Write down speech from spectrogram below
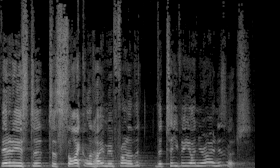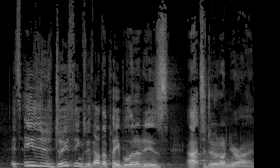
than it is to, to cycle at home in front of the, the TV on your own, isn't it? It's easier to do things with other people than it is uh, to do it on your own.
